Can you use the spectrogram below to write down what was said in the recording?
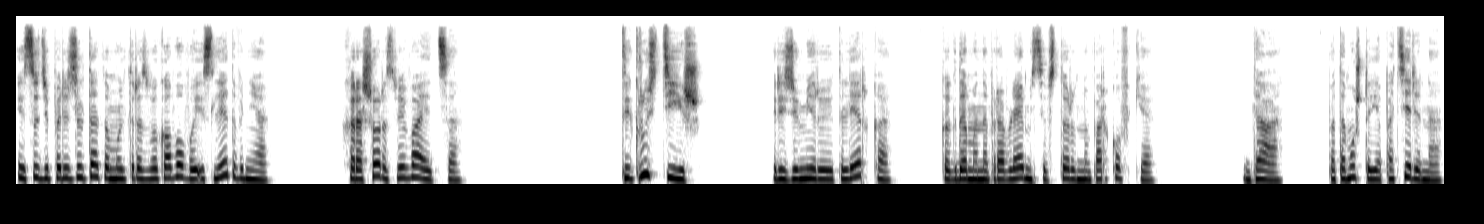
и, судя по результатам ультразвукового исследования, хорошо развивается. «Ты грустишь», — резюмирует Лерка, когда мы направляемся в сторону парковки. «Да, потому что я потеряна».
